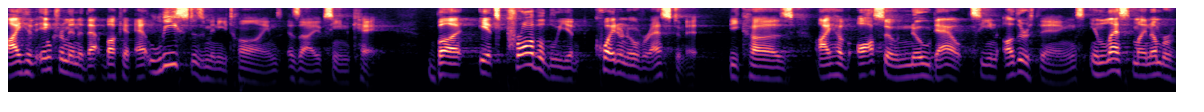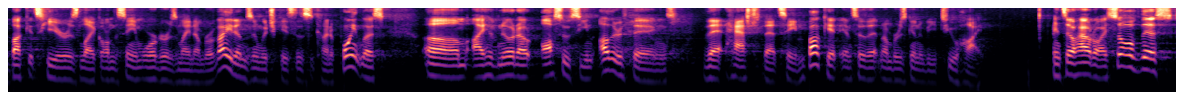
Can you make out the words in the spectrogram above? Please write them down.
I have incremented that bucket at least as many times as I have seen k. But it's probably an, quite an overestimate because I have also no doubt seen other things, unless my number of buckets here is like on the same order as my number of items, in which case this is kind of pointless. Um, I have no doubt also seen other things that hash to that same bucket, and so that number is going to be too high. And so how do I solve this?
